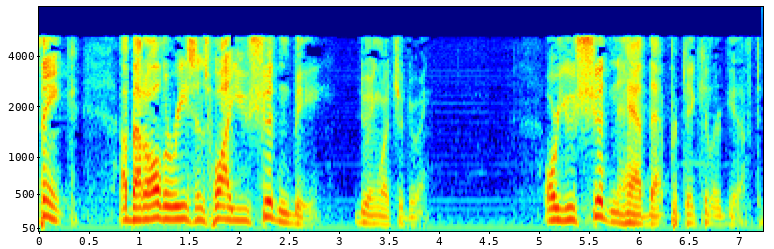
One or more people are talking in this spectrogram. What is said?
think about all the reasons why you shouldn't be doing what you're doing. Or you shouldn't have that particular gift.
